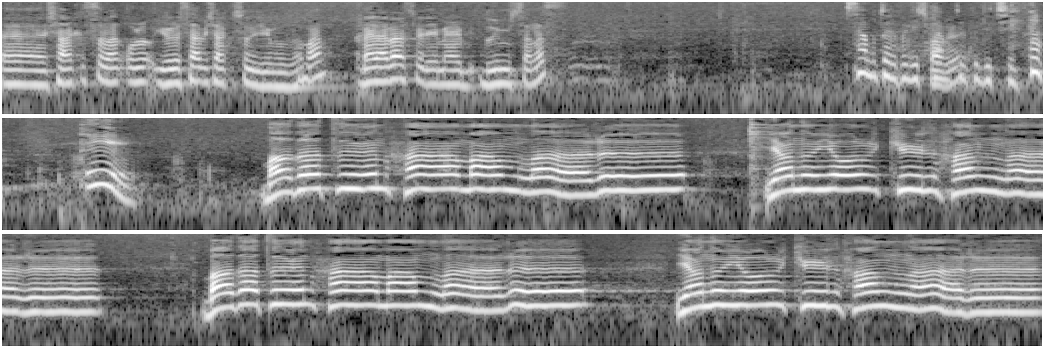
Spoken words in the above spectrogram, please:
e, şarkısı var. O yöresel bir şarkı söyleyeceğim o zaman. Beraber söyleyeyim eğer duymuşsanız. Sen bu tarafa geç ben bu Tabii. tarafa geçeyim. Hah. İyi. Bağdat'ın hamamları yanıyor külhanları. Bağdat'ın hamamları yanıyor külhanları.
